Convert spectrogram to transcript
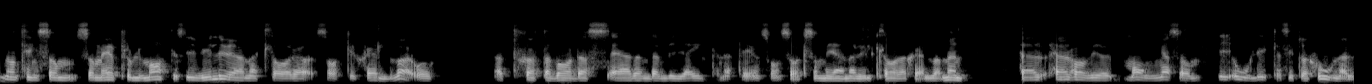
någonting som, som är problematiskt. Vi vill ju gärna klara saker själva och att sköta vardagsärenden via internet är en sån sak som vi gärna vill klara själva. Men här, här har vi många som i olika situationer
